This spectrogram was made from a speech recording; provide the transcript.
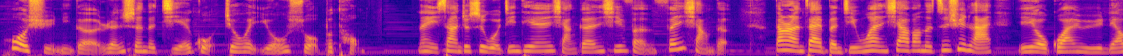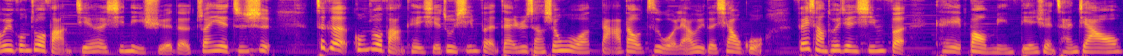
或许你的人生的结果就会有所不同。那以上就是我今天想跟新粉分享的。当然，在本集文案下方的资讯栏也有关于疗愈工作坊结合心理学的专业知识。这个工作坊可以协助新粉在日常生活达到自我疗愈的效果，非常推荐新粉可以报名点选参加哦。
